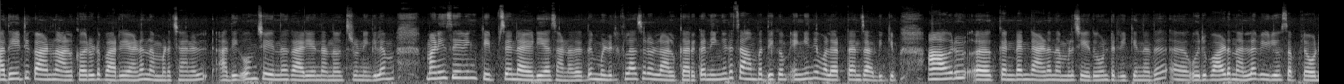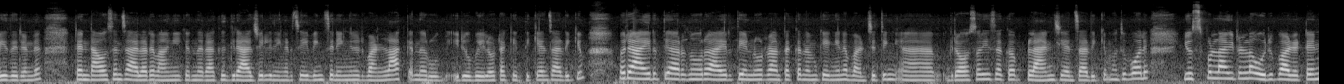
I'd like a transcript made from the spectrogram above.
ആദ്യമായിട്ട് കാണുന്ന ആൾക്കാരോട് പറയുകയാണ് നമ്മുടെ ചാനൽ അധികവും ചെയ്യുന്ന കാര്യം എന്താണെന്ന് വെച്ചിട്ടുണ്ടെങ്കിൽ money saving tips and ideas ആണ്. അതായത് മിഡിൽ ക്ലാസ്സിലുള്ള ആൾക്കാർക്ക് നിങ്ങളുടെ സാമ്പത്തികം എങ്ങനെ വളർത്താൻ സാധിക്കും? ആ ഒരു കണ്ടന്റാണ് നമ്മൾ ചെയ്തുകൊണ്ടിരിക്കുന്നത്. ഒരുപാട് നല്ല വീഡിയോസ് അപ്ലോഡ് ചെയ്തിട്ടുണ്ട്. ടെൻ തൗസൻഡ് സാലറി വാങ്ങിക്കുന്ന ഒരാൾക്ക് ഗ്രാജുവലി നിങ്ങളുടെ സേവിങ്സിന് ഇങ്ങനെ ഒരു വൺ ലാക്ക് എന്ന രൂപയിലോട്ടൊക്കെ എത്തിക്കാൻ സാധിക്കും. ഒരു ആയിരത്തി അറുന്നൂറ് ആയിരത്തി എണ്ണൂറിനകത്തൊക്കെ നമുക്ക് എങ്ങനെ ബഡ്ജറ്റിംഗ് ഗ്രോസറീസ് ഒക്കെ പ്ലാൻ ചെയ്യാൻ സാധിക്കും. അതുപോലെ യൂസ്ഫുൾ ആയിട്ടുള്ള ഒരുപാട് ടെൻ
